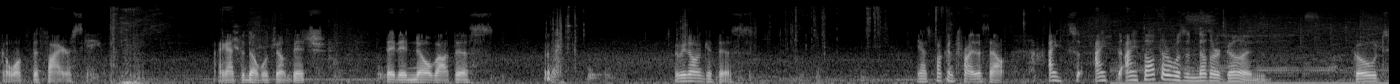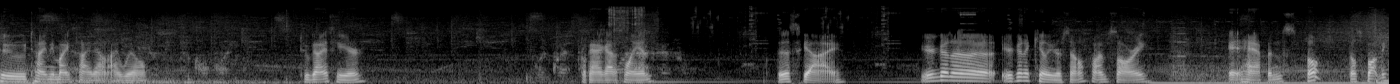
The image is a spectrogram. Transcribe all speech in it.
Go up the fire escape. I got the double jump, bitch. They didn't know about this. Maybe don't get this. Yeah, let's fucking try this out. I, I, I thought there was another gun. Go to Tiny Mike's hideout, I will. Two guys here. Okay, I got a plan. This guy. You're gonna, you're gonna kill yourself, I'm sorry. It happens. Oh, don't spot me.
